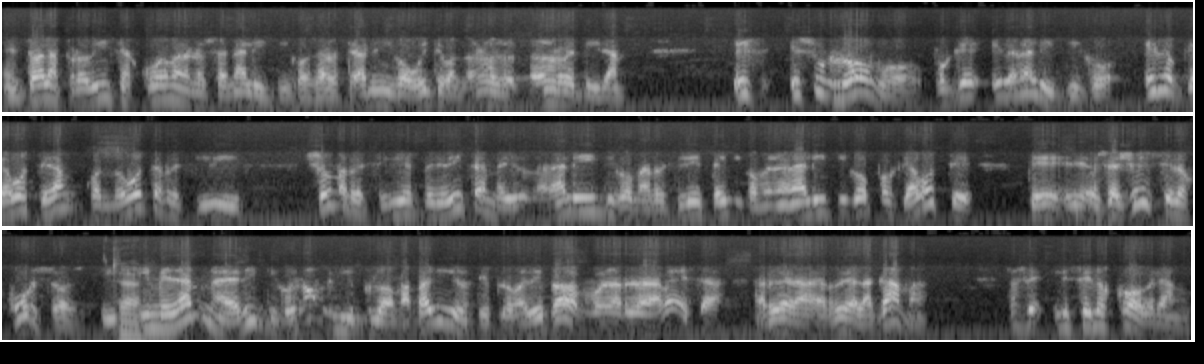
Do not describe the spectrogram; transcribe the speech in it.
en todas las provincias cobran a los analíticos, a los técnicos, ¿viste? cuando no, los retiran, es, es un robo, porque el analítico es lo que a vos te dan cuando vos te recibís. Yo me recibí de periodista, me dio un analítico, me recibí de técnico, me dio un analítico, porque a vos te, o sea, yo hice los cursos y, me dan un analítico, no un diploma, para un diploma, el diploma por poner arriba de la mesa, arriba arriba de la cama. Entonces, se los cobran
